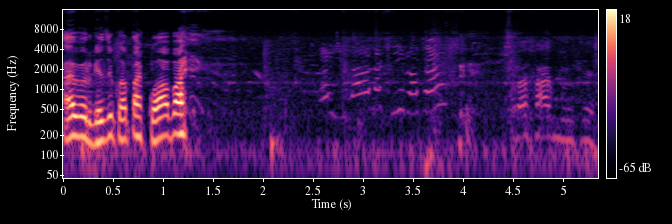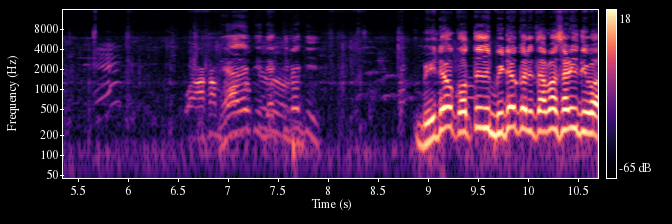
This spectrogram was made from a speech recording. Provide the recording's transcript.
এবার গেছি কথা কোয়া পাই হ্যাঁ দেখি দেখতে পাচ্ছি ভিডিও করতে ভিডিও করি তারপর শাড়ি দিবা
